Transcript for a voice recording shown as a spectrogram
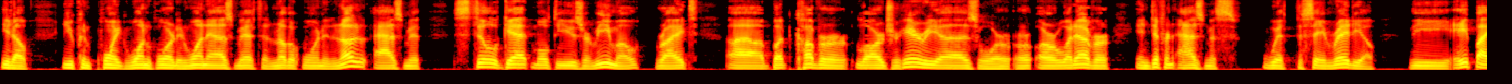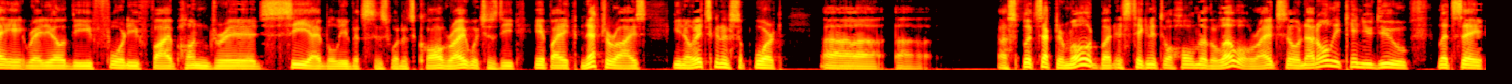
you know, you can point one horn in one azimuth and another horn in another azimuth, still get multi-user MIMO, right? Uh, but cover larger areas or, or or whatever in different azimuths with the same radio the 8x8 radio, the 4500C, I believe it's is what it's called, right? Which is the 8x8 connectorized. You know, it's going to support uh, uh, a split sector mode, but it's taking it to a whole nother level, right? So not only can you do, let's say,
